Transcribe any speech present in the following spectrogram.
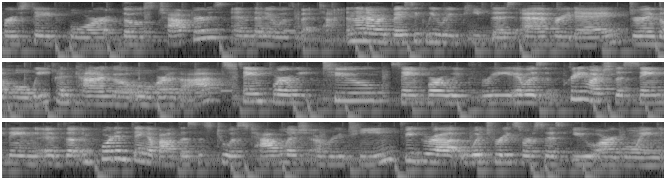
first aid for those chapters and then it was bedtime. And then I would basically repeat this every day during the whole week and kind of go over that. Same for week two, same for week three. It was pretty much the same thing. Uh, the important thing about this is to establish a routine, figure out which resources you are going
